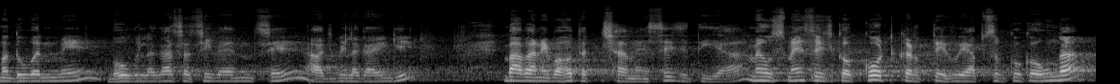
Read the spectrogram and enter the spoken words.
मधुबन में भोग लगा शशि बहन से, आज भी लगाएँगी। बाबा ने बहुत अच्छा मैसेज दिया। मैं उस मैसेज को कोट करते हुए आप सबको कहूँगा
